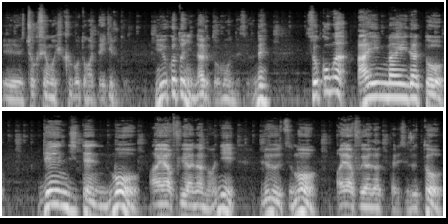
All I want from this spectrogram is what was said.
えー、直線を引くことができるということになると思うんですよね。そこが曖昧だと、現時点もあやふやなのに、ルーツもあやふやだったりすると、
